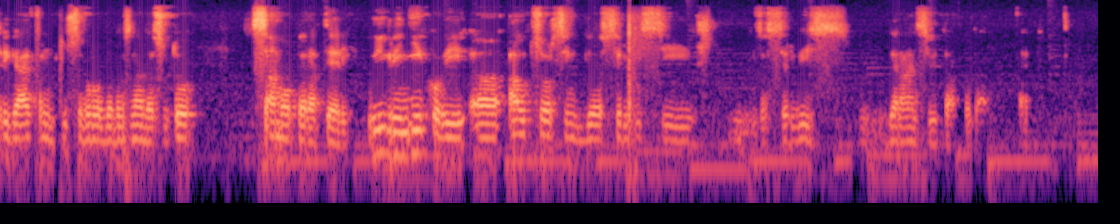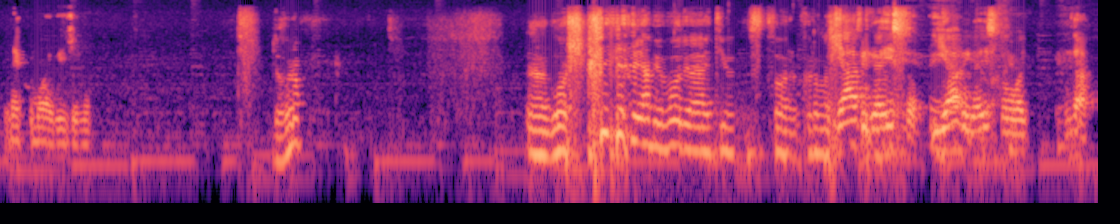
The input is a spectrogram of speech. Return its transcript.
3 iPhone, tu se vrlo dobro zna da su to samo operateri. U igri njihovi outsourcing servisi za servis, garanciju i tako dalje. neko moje viđenje. Dobro. E, loš. ja bih volio iTunes Store. Ja bi ga isto, ja bi ga isto, ovaj, da.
